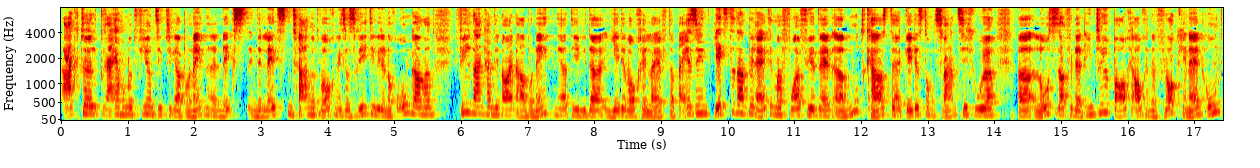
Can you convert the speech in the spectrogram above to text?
aktuell 374 Abonnenten in den, nächsten, in den letzten Tagen und Wochen ist das richtig wieder nach oben gegangen, vielen Dank an die neuen Abonnenten, ja, die wieder jede Woche live dabei sind. Jetzt dann bereite ich mir vor für den äh, Moodcast, der geht jetzt um 20 Uhr äh, los, ist auch wieder ein Interview, baue ich auch in den Vlog hinein und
